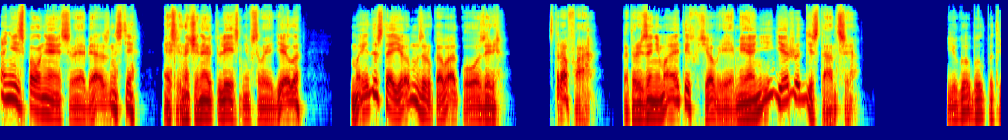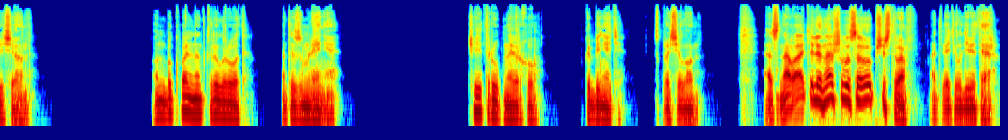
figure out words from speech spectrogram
Они исполняют свои обязанности, а если начинают лезть не в свое дело, мы достаем из рукава козырь, строфа, который занимает их все время, и они держат дистанцию. Юго был потрясен. Он буквально открыл рот от изумления. «Чей труп наверху, в кабинете?» — спросил он. «Основателя нашего сообщества», — ответил Девитер.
